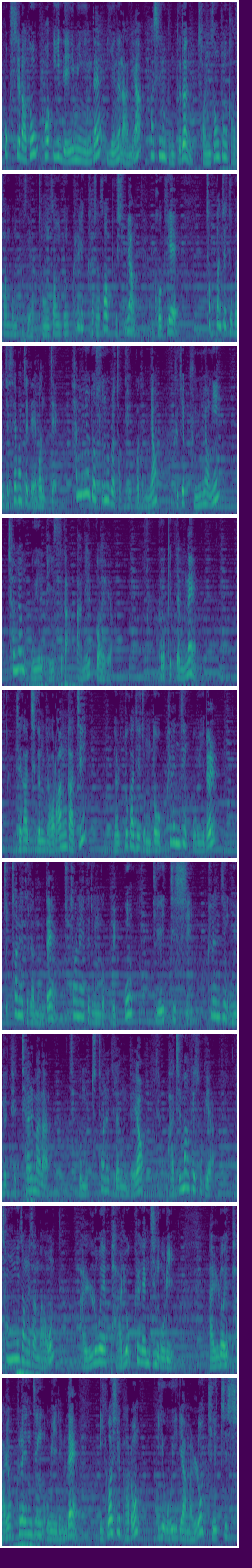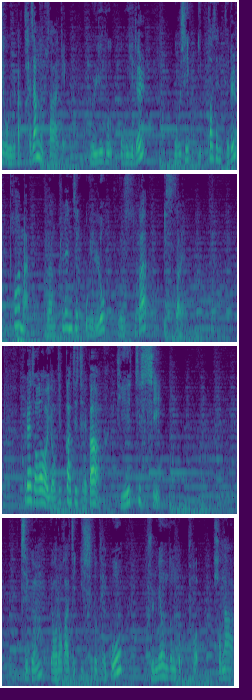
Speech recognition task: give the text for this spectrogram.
혹시라도 어, 이 네이밍인데 얘는 아니야? 하시는 분들은 전성분 가서 한번 보세요. 전성분 클릭하셔서 보시면 거기에 첫 번째, 두 번째, 세 번째, 네 번째 함유도 순으로 적혀 있거든요. 그게 분명히 천연 오일 베이스가 아닐 거예요. 그렇기 때문에 제가 지금 11가지, 12가지 정도 클렌징 오일을 추천해 드렸는데 추천해 드린 것도 있고 DHC 클렌징 오일을 대체할 만한 제품을 추천해 드렸는데요. 마지막에 소개한 청미정에서 나온 알로에 발효 클렌징 오일 알로에 발효 클렌징 오일인데 이것이 바로 이 오일이야말로 DHC 오일과 가장 유사하게 올리브 오일을 52%를 포함한 그런 클렌징 오일로 볼 수가 있어요. 그래서 여기까지 제가 DHC 지금 여러 가지 이슈도 되고 불매 운동도 번화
